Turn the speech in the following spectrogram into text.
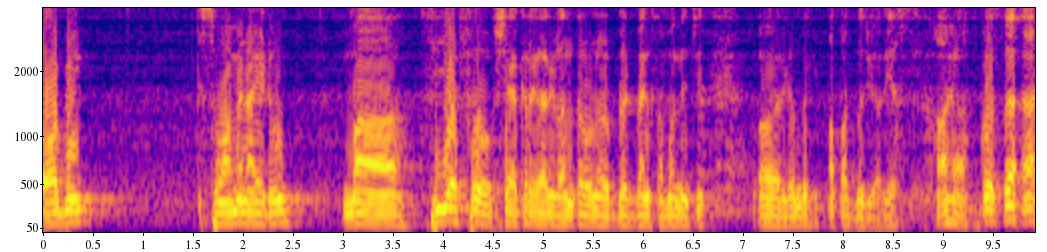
బాబీ స్వామినాయుడు మా సిఎఫ్ఓ శేఖర్ గారు వీళ్ళందరూ ఉన్నారు బ్లడ్ బ్యాంక్ సంబంధించి. వారికి అందరికీ ఆ పద్మజ్ గారు ఎస్ కోర్స్ ah,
